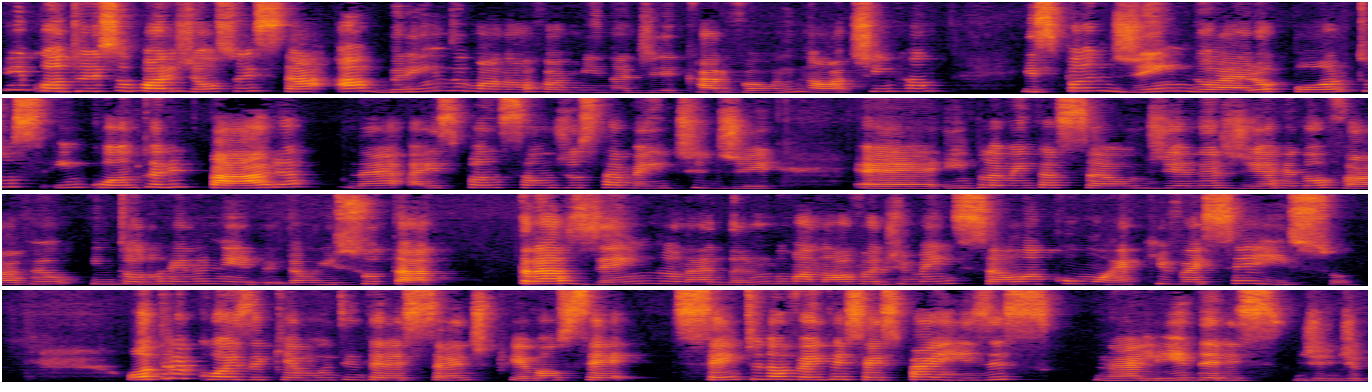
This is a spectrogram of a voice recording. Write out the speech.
Enquanto isso, o Boris Johnson está abrindo uma nova mina de carvão em Nottingham, expandindo aeroportos, enquanto ele para né, a expansão justamente de é, implementação de energia renovável em todo o Reino Unido. Então, isso está trazendo, né, dando uma nova dimensão a como é que vai ser isso. Outra coisa que é muito interessante, porque vão ser 196 países, né, líderes de, de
